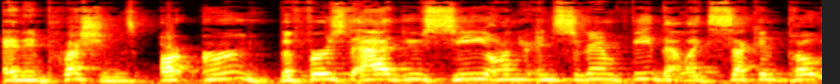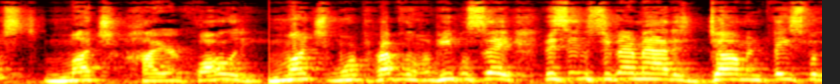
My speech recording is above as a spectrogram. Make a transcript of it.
and impressions are earned. The first ad you see on your Instagram feed, that like second post, much higher quality, much more prevalent. When people say this Instagram ad is dumb and Facebook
